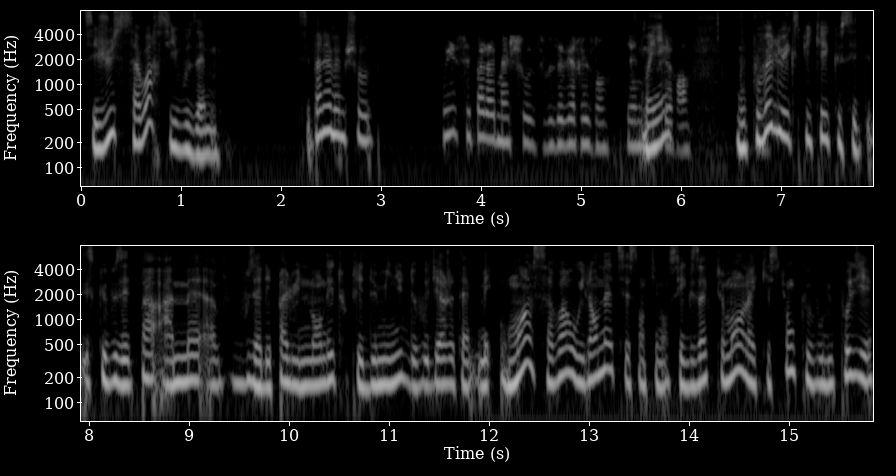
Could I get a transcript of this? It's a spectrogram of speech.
c'est juste savoir s'il vous aime. C'est pas la même chose. Oui, c'est pas la même chose. Vous avez raison. Il y a une différence. Vous pouvez lui expliquer que c'est ce que vous n'êtes pas à vous n'allez pas lui demander toutes les deux minutes de vous dire je t'aime, mais au moins savoir où il en est de ses sentiments. C'est exactement la question que vous lui posiez,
